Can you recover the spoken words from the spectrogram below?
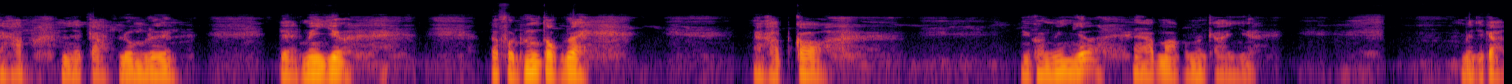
นะครับบรรยากาศร่มรื่นแดดไม่เยอะ แล้วฝนเพิ่งตกด้วยนะครับ ก็มีคนวิ่งเยอะนะครับมาออกกำลังกายเยอะบรรยากาศ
